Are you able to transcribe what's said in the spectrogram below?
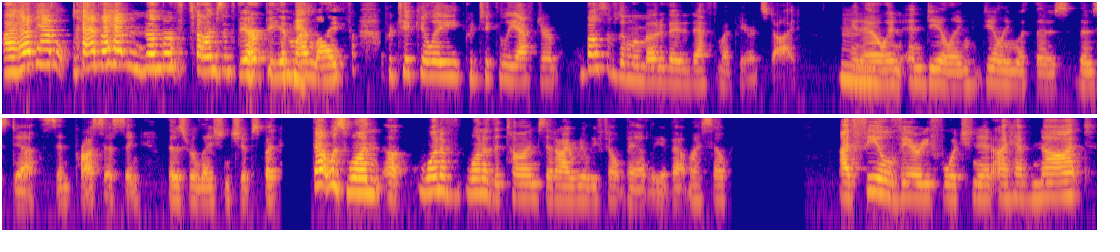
I have had have I had a number of times of therapy in my life, particularly particularly after both of them were motivated after my parents died. You hmm. know, and and dealing dealing with those those deaths and processing those relationships. But that was one uh, one of one of the times that I really felt badly about myself. I feel very fortunate. I have not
